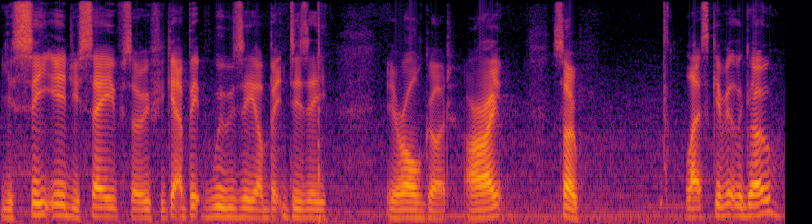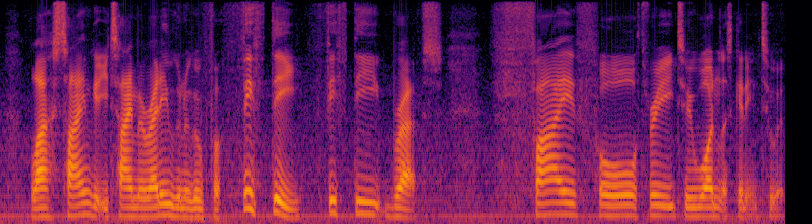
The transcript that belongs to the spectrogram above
you're seated, you're safe. So if you get a bit woozy or a bit dizzy, you're all good. All right. So let's give it the go. Last time, get your timer ready. We're gonna go for 50, 50 breaths. Five, four, three, two, one. Let's get into it.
